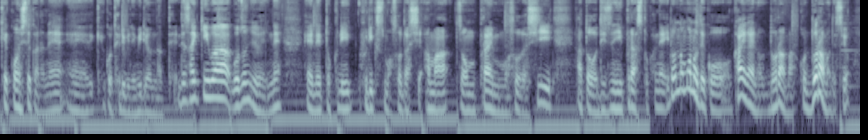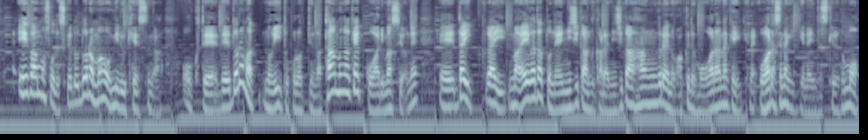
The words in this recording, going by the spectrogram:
結婚してからね、えー、結構テレビで見るようになって。で、最近はご存知のようにね、ネットフリックスもそうだし、アマゾンプライムもそうだし、あとディズニープラスとかね、いろんなものでこう、海外のドラマ、これドラマですよ。映画もそうですけど、ドラマを見るケースが多くて、で、ドラマのいいところっていうのはタームが結構ありますよね。えー、第1回、まあ映画だとね、2時間から2時間半ぐらいの枠でも終わらなきゃいけない、終わらせなきゃいけないないんですけれども、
